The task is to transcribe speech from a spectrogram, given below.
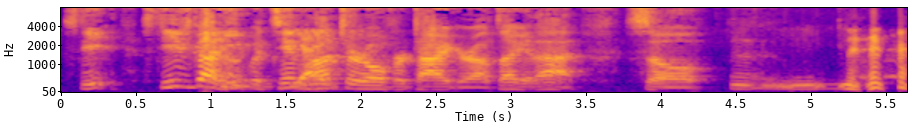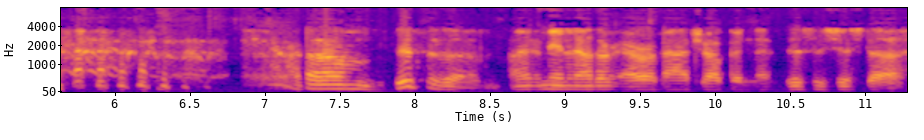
Steve, Steve's got heat with Tim Yikes. Hunter over Tiger. I'll tell you that. So um, this is a, I mean, another era matchup, and this is just a,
